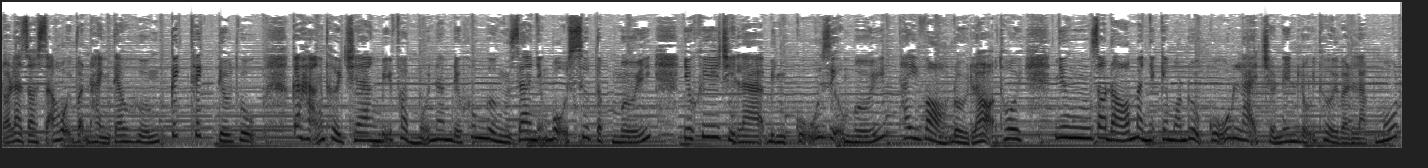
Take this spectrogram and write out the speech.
đó là do xã hội vận hành theo hướng kích thích tiêu thụ. Các hãng thời trang, mỹ phẩm mỗi năm đều không ngừng ra những bộ sưu tập mới, nhiều khi chỉ là bình cũ rượu mới, thay vỏ đổi lọ thôi, nhưng do đó mà những cái món đồ cũ lại trở nên lỗi thời và lạc mốt.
